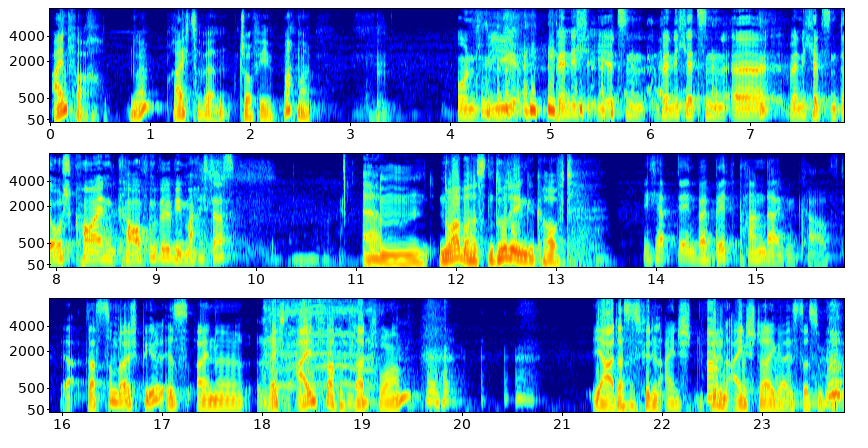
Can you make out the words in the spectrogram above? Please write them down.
einfach, ne? Reich zu werden. Joffi, mach mal. Und wie, wenn ich jetzt ein, wenn ich jetzt ein, äh, wenn ich jetzt ein Dogecoin kaufen will, wie mache ich das? Ähm, Noah, wo hast denn du den gekauft? Ich habe den bei Bitpanda gekauft. Ja, das zum Beispiel ist eine recht einfache Plattform. Ja, das ist für den, Einst für den Einsteiger ist das super.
